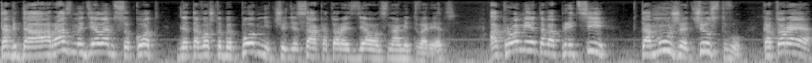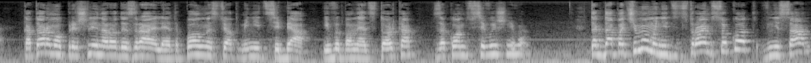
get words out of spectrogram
Тогда, раз мы делаем сукот для того, чтобы помнить чудеса, которые сделал с нами Творец, а кроме этого прийти к тому же чувству, которое, к которому пришли народ Израиля, это полностью отменить себя и выполнять только закон Всевышнего, тогда почему мы не строим сукот в Нисан?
